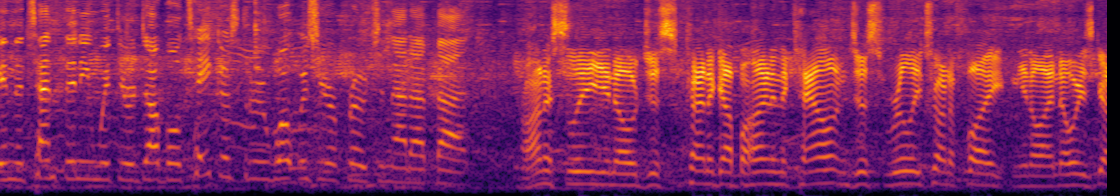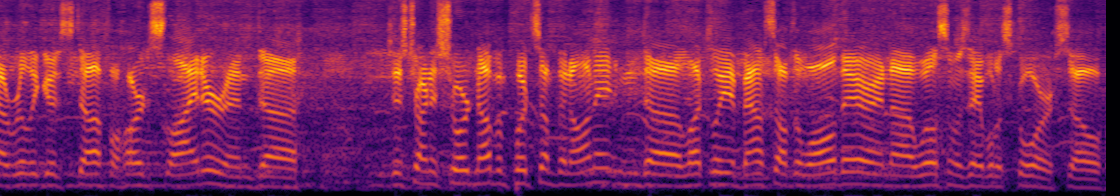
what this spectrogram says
in the 10th inning with your double. Take us through what was your approach in that at bat? Honestly, you know, just kind of got behind in the count and just really trying to fight. You know, I know he's got really good stuff, a hard slider, and, uh, just trying to shorten up and put something on it. And uh, luckily, it bounced off the wall there, and uh, Wilson was able to score. So,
